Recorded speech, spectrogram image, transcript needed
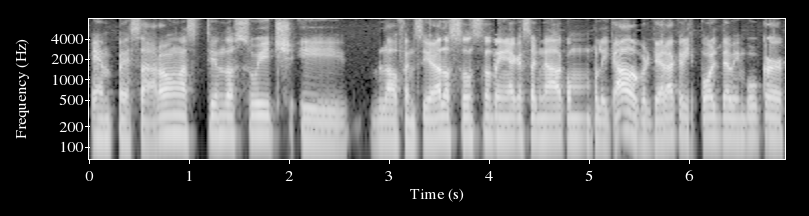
empezaron haciendo switch y la ofensiva de los Suns no tenía que ser nada complicado porque era Chris Paul, Devin Booker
